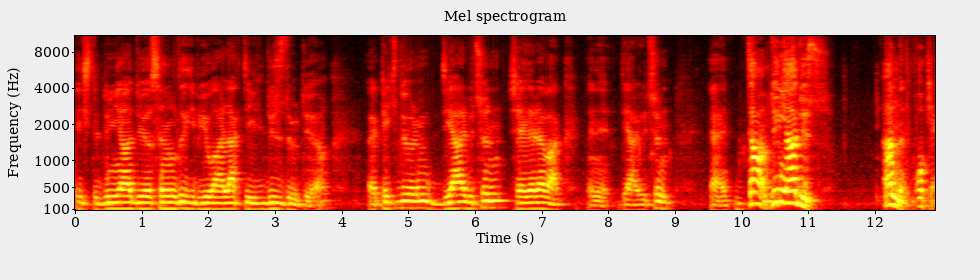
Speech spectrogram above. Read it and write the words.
İşte dünya diyor sanıldığı gibi yuvarlak değil düzdür diyor. E, Peki diyorum diğer bütün şeylere bak. Hani diğer bütün yani tamam dünya düz. Anladım. Okey.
